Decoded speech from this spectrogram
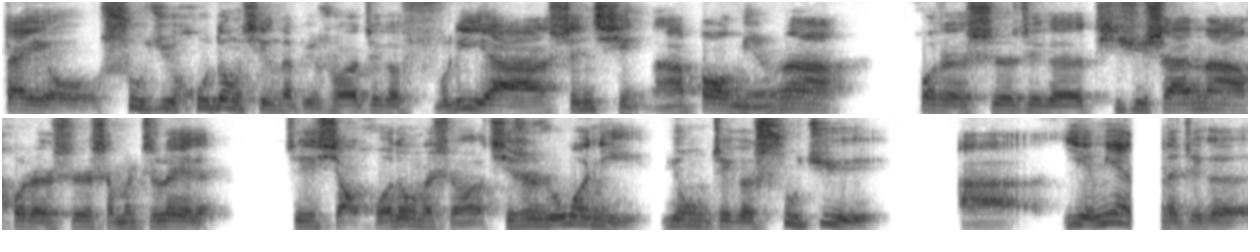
带有数据互动性的，比如说这个福利啊、申请啊、报名啊，或者是这个 T 恤衫呐、或者是什么之类的这些小活动的时候，其实如果你用这个数据啊页面的这个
